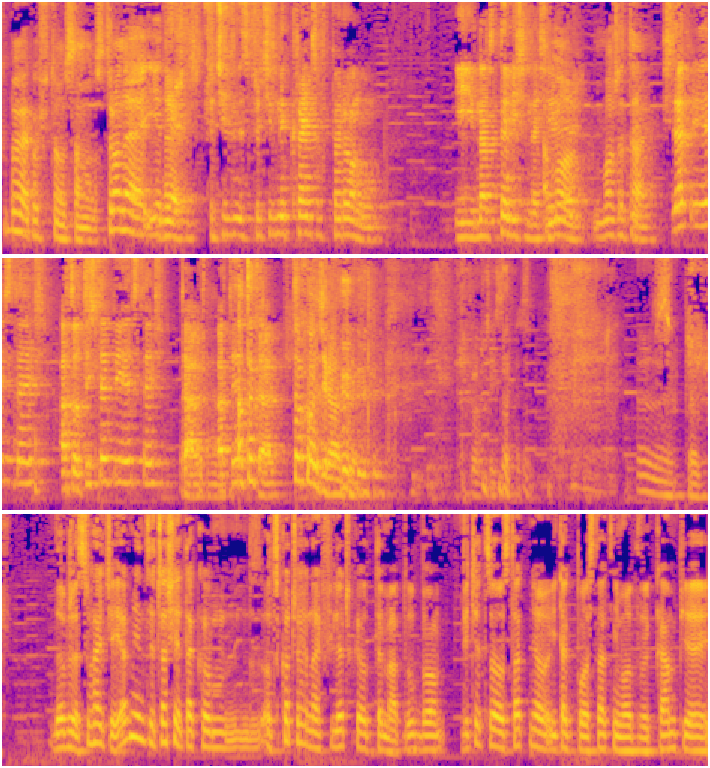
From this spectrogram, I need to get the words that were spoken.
chyba jakoś w tą samą stronę jeden... Nie, z, przeciwny, z przeciwnych krańców peronu. I natknęli się na A siebie. może, może tak. Ślepy jesteś? A co, ty ślepy jesteś? Tak. A ty? A to, tak. to chodź razem. Super. Dobrze, słuchajcie, ja w międzyczasie taką odskoczę na chwileczkę od tematu, bo wiecie co, ostatnio i tak po ostatnim odwykampie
